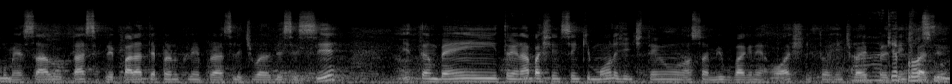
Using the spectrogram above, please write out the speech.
começar a lutar, se preparar até para no que vem para a seletiva da DCC. E também treinar bastante sem kimono, a gente tem o nosso amigo Wagner Rocha, então a gente vai Ah, que é pretende fazer,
